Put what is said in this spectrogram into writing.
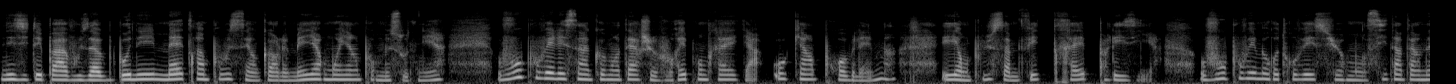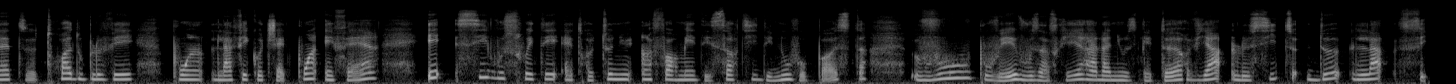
N'hésitez pas à vous abonner, mettre un pouce, c'est encore le meilleur moyen pour me soutenir. Vous pouvez laisser un commentaire, je vous répondrai, il n'y a aucun problème. Et en plus, ça me fait très plaisir. Vous pouvez me retrouver sur mon site internet www.lafécochette.fr et si vous souhaitez être tenu informé des sorties des nouveaux posts, vous pouvez vous inscrire à la newsletter via le site de la fée.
